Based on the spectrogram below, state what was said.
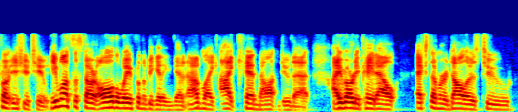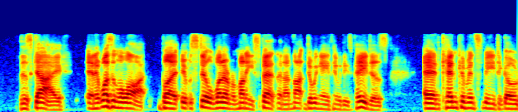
from issue two. He wants to start all the way from the beginning again. And I'm like, I cannot do that. I've already paid out X number of dollars to this guy, and it wasn't a lot, but it was still whatever money spent, and I'm not doing anything with these pages. And Ken convinced me to go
